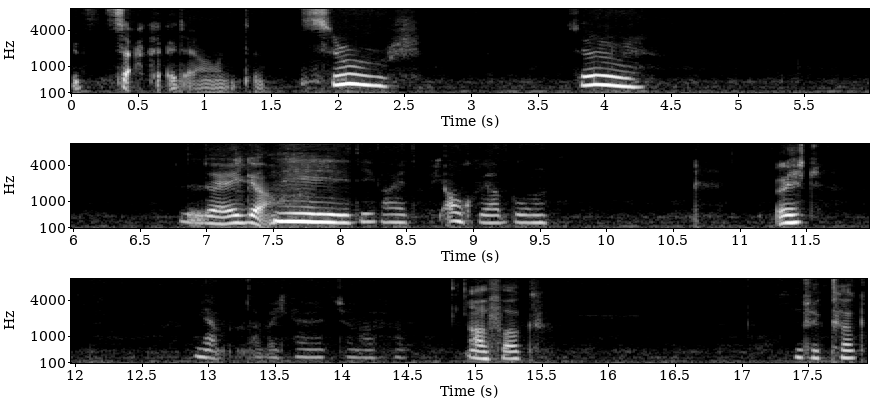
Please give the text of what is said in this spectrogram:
Jetzt zack, Alter. Und dann. Zurr. Zurr. Lecker. Nee, Digga, jetzt hab ich auch Werbung. Echt? Ja, aber ich kann jetzt schon aufhören. Ah, fuck. Verkackt.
